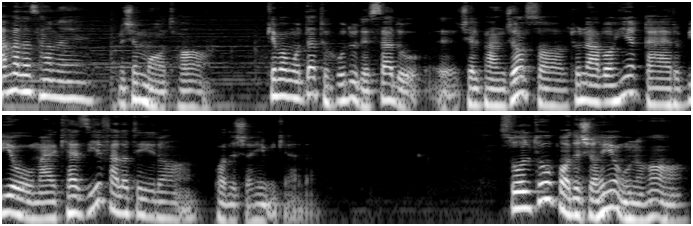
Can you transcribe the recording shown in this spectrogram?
اول از همه میشه مادها که با مدت حدود 140 سال تو نواحی غربی و مرکزی فلات ایران پادشاهی می‌کردن. سلطه و پادشاهی اونها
